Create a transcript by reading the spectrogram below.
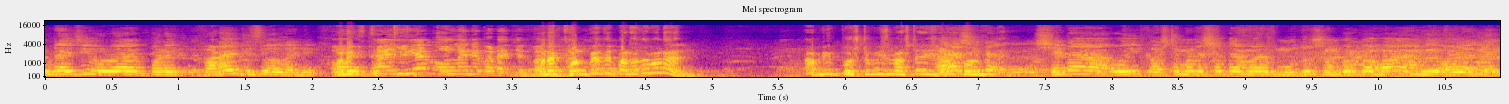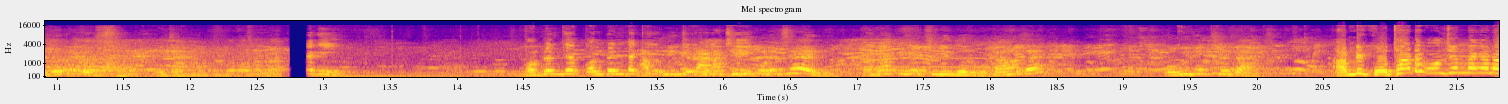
উঠাইছি ওরা পরে পাঠাই দিছি অনলাইনে মানে উঠাই নিয়ে অনলাইনে পাঠাইছেন মানে ফোন পেতে পাঠাতে পারেন? আপনি পোস্ট অফিস মাস্টার হিসেবে হ্যাঁ ফোন সেটা সেটা ওই কাস্টমারের সাথে আমার মধুর সম্পর্ক হয় আমি অনলাইন লেনদেন করছি। কি? কমপ্লেন যে কমপ্লেনটা কি? আপনি কি টাকা ঠিক করেছেন? টাকা কিসে চুরি করব? তাহলে? অভিযোগ সেটা। আপনি কোথাটা বলছেন না কেন?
